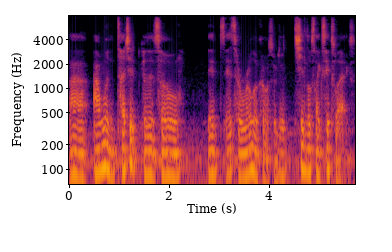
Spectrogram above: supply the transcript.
uh, I wouldn't touch it because it's so it's it's a roller coaster. The shit looks like Six Flags.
